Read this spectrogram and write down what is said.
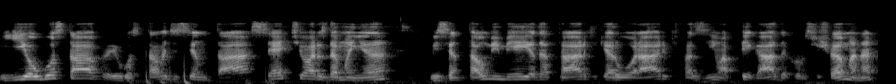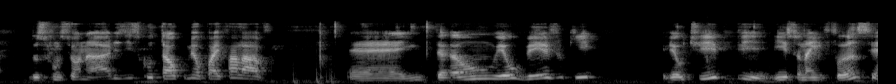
e eu gostava. Eu gostava de sentar sete horas da manhã, me sentar uma e meia da tarde, que era o horário que faziam a pegada, como se chama, né, dos funcionários, e escutar o que meu pai falava. É, então eu vejo que eu tive isso na infância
